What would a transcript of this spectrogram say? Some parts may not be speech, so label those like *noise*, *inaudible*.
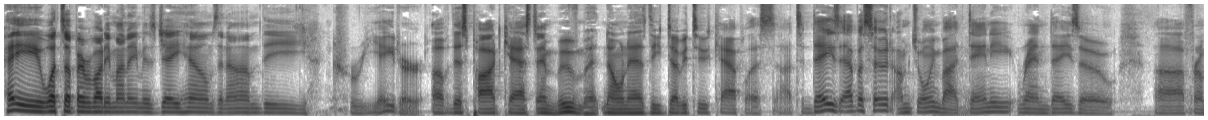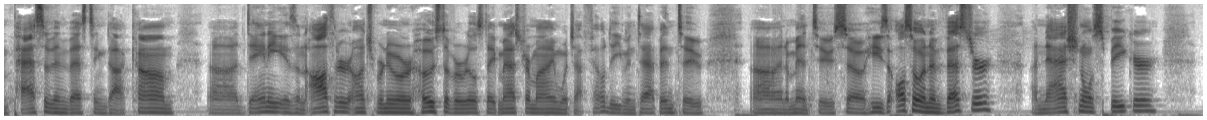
Hey, what's up, everybody? My name is Jay Helms, and I'm the creator of this podcast and movement known as the W2 Capitalist. Uh, today's episode, I'm joined by Danny Randazzo uh, from PassiveInvesting.com. Uh, Danny is an author, entrepreneur, host of a real estate mastermind, which I failed to even tap into, and I meant to. So he's also an investor, a national speaker.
